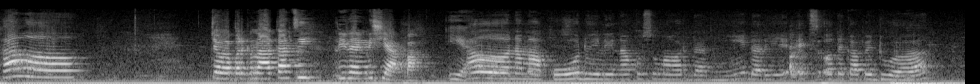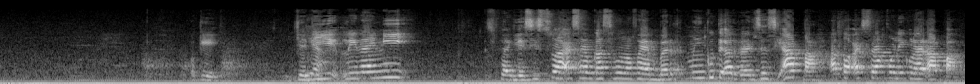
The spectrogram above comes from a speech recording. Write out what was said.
Halo, Coba perkenalkan sih Lina ini siapa? Iya halo nama aku Dwi Lina Kusuma Wardani dari XOTKP 2 Oke. Jadi Lina ini sebagai siswa SMK 10 November mengikuti organisasi apa atau ekstrakurikuler apa?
